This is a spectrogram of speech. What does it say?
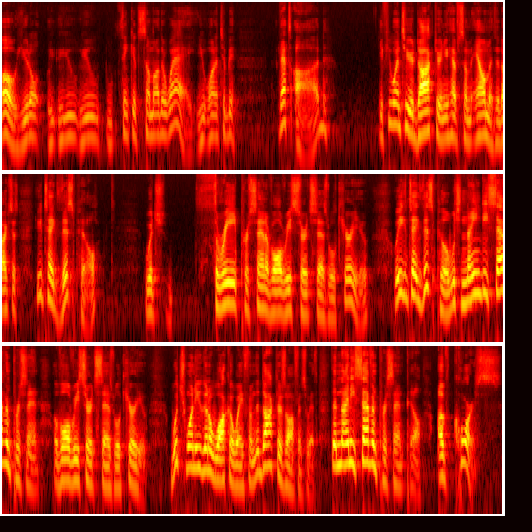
Oh, you don't, you, you think it's some other way. You want it to be, that's odd. If you went to your doctor and you have some ailment, the doctor says, you take this pill, which 3% of all research says will cure you, or you can take this pill, which 97% of all research says will cure you. Which one are you going to walk away from the doctor's office with? The 97% pill, of course.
